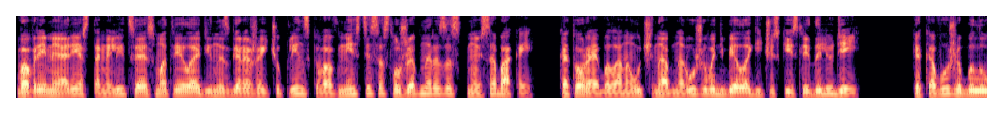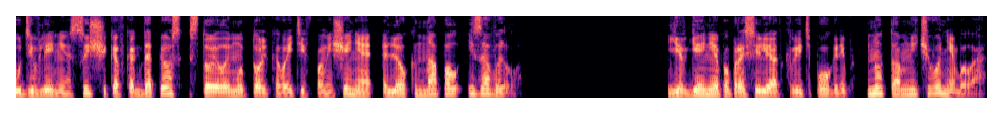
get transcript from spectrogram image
Во время ареста милиция осмотрела один из гаражей Чуплинского вместе со служебно-розыскной собакой, которая была научена обнаруживать биологические следы людей. Каково же было удивление сыщиков, когда пес, стоило ему только войти в помещение, лег на пол и завыл. Евгения попросили открыть погреб, но там ничего не было.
